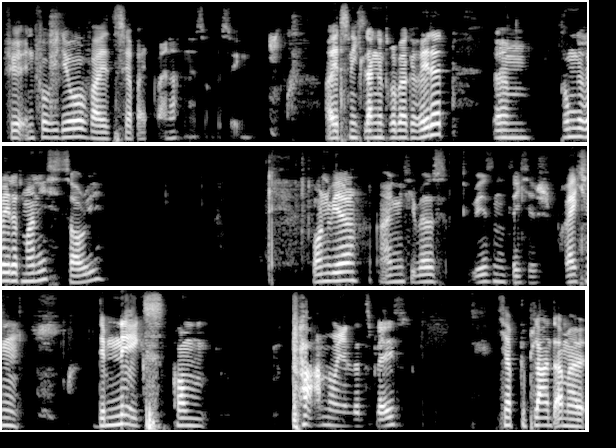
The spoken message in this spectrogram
für Infovideo, weil es ja bald Weihnachten ist und deswegen. Aber jetzt nicht lange drüber geredet. Ähm, drum geredet meine ich, sorry. Wollen wir eigentlich über das Wesentliche sprechen. Demnächst kommen ein paar neue Let's Plays. Ich habe geplant einmal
